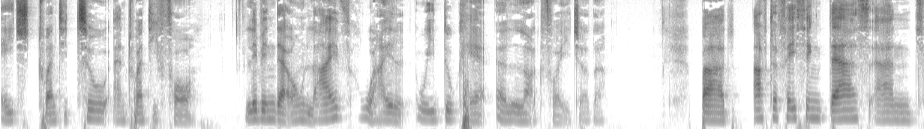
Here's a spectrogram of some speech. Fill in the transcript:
aged 22 and 24, living their own life while we do care a lot for each other. But after facing death and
